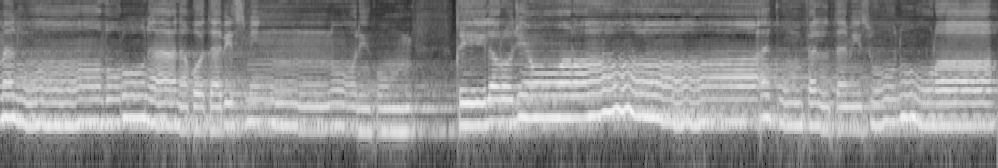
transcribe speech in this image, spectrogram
آمنوا انظرونا نقتبس من نوركم. قيل ارجعوا وراءكم فالتمسوا نوراً.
